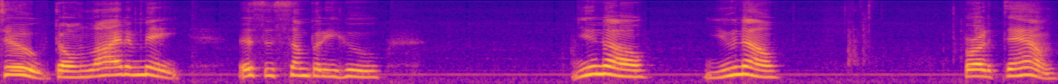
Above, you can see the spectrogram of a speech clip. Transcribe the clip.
do. Don't lie to me. This is somebody who, you know, you know, brought it down.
